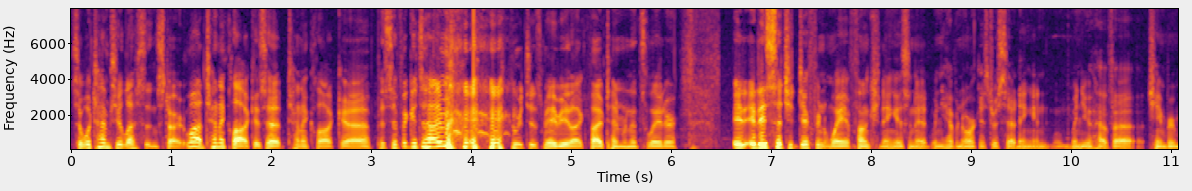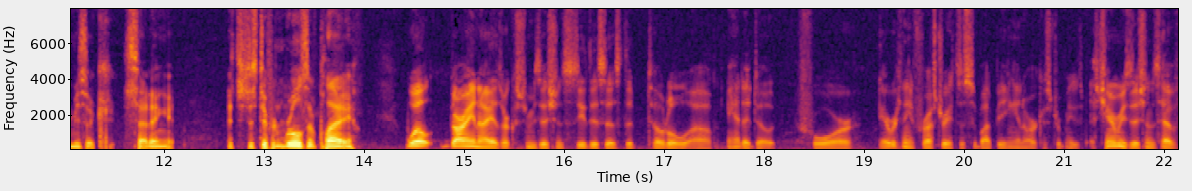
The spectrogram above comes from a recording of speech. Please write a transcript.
So what time's your lesson start? Well, 10 o'clock. Is that 10 o'clock uh, Pacifica time? Which is maybe like five, ten minutes later. It, it is such a different way of functioning, isn't it? When you have an orchestra setting and when you have a chamber music setting, it's just different rules of play. Well, Dari and I, as orchestra musicians, see this as the total uh, antidote for everything frustrates us about being in orchestra. Chamber musicians have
